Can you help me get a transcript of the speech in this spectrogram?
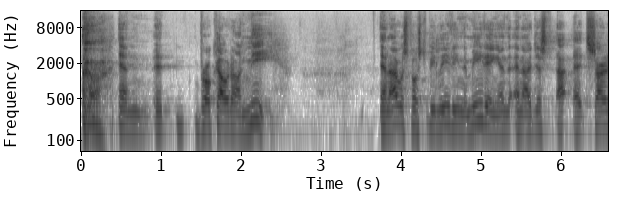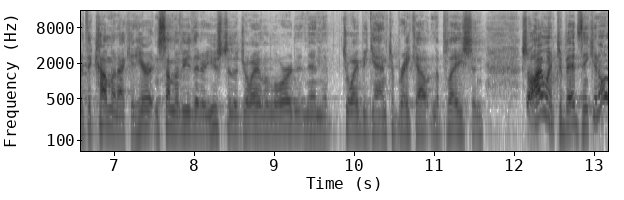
and it broke out on me and I was supposed to be leading the meeting, and, and I just, I, it started to come, and I could hear it. And some of you that are used to the joy of the Lord, and then the joy began to break out in the place. And so I went to bed thinking, oh,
